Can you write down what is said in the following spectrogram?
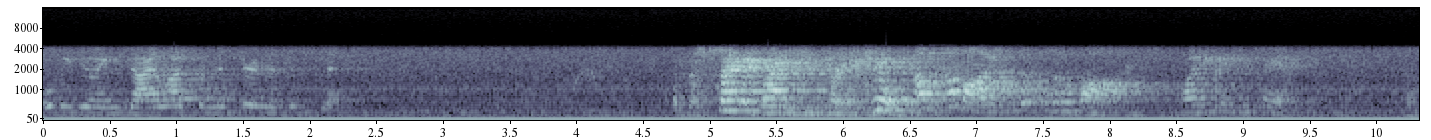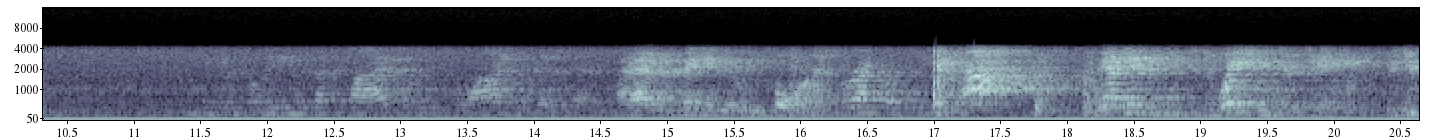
We'll be doing dialogue from Mr. and Mrs. Smith. That's the second time that you tried to kill me. Oh, come on. It's just a little bomb. Why do you think we failed? You think it was deleting the second flag or was it lying to citizens? I had an opinion newly formed. That's reckless. Ah! We had an interesting situation here, Jane. Because you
